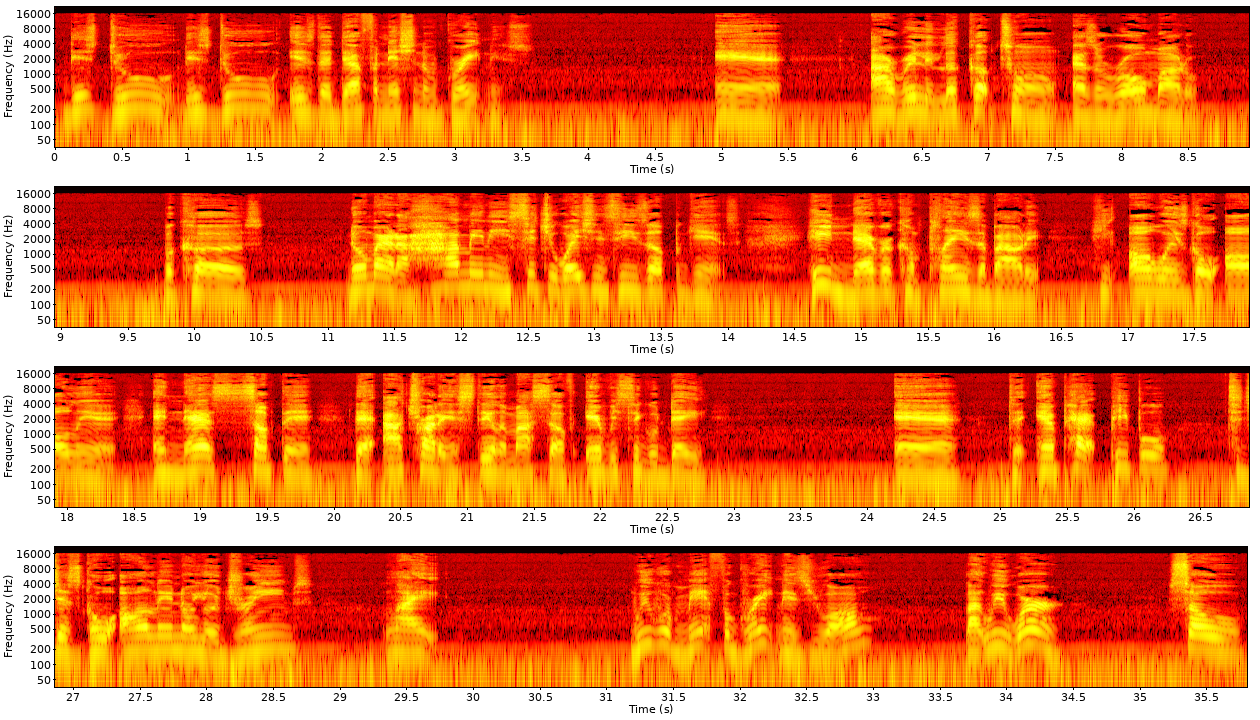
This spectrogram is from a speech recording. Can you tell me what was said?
this dude, this dude is the definition of greatness. And I really look up to him as a role model because no matter how many situations he's up against, he never complains about it. He always go all in. And that's something that I try to instill in myself every single day. And to impact people, to just go all in on your dreams, like we were meant for greatness, you all. Like we were. So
